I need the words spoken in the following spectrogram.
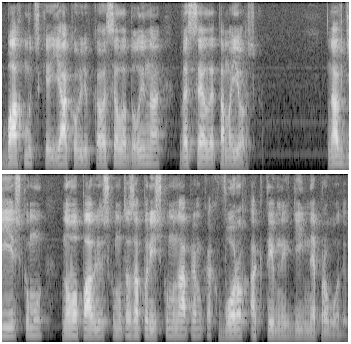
Бахмутське, Яковлівка, Весела Долина, Веселе та Майорськ. На Авдіївському, Новопавлівському та Запорізькому напрямках ворог активних дій не проводив.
